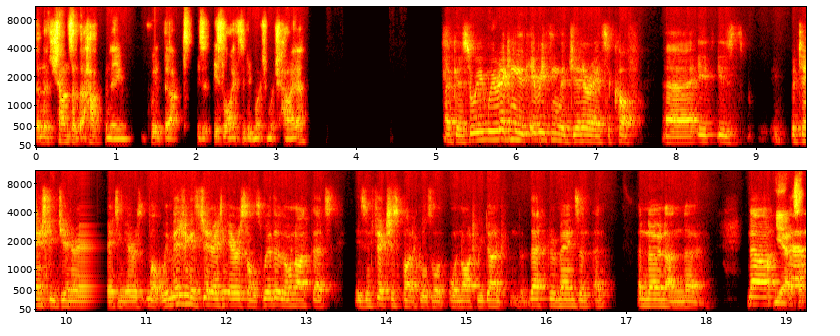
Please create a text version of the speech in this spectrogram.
then the chance of that happening with that is, is likely to be much, much higher. Okay, so we, we're reckoning that everything that generates a cough uh, it is potentially generating aerosols. Well, we're measuring it's generating aerosols, whether or not that is infectious particles or, or not, we don't, that remains an, an, a known unknown. Now, yeah, uh, so,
